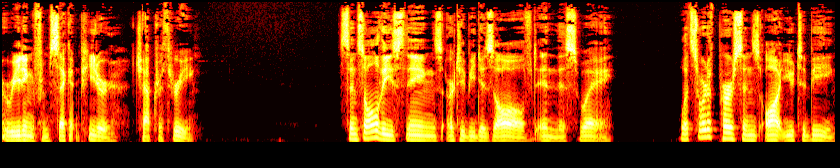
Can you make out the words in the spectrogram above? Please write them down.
A reading from 2 Peter chapter 3. Since all these things are to be dissolved in this way, what sort of persons ought you to be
